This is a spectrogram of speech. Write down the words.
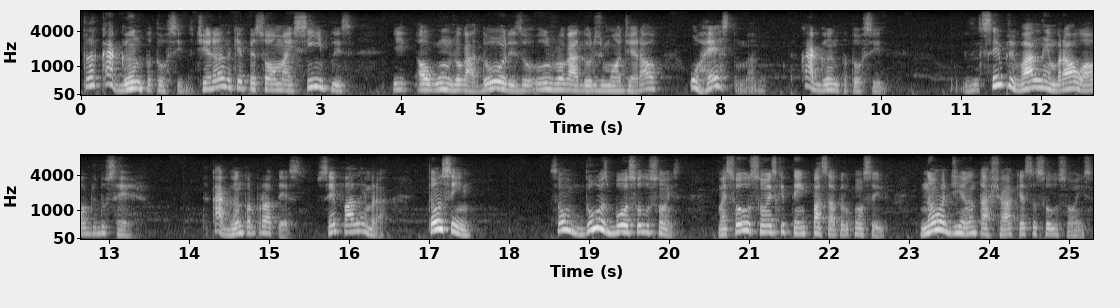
tá cagando pra torcida. Tirando aquele pessoal mais simples e alguns jogadores, os jogadores de modo geral, o resto, mano, tá cagando pra torcida. Sempre vale lembrar o áudio do Sérgio. Tá cagando para o protesto. Sempre vale lembrar. Então, assim, são duas boas soluções, mas soluções que tem que passar pelo conselho. Não adianta achar que essas soluções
